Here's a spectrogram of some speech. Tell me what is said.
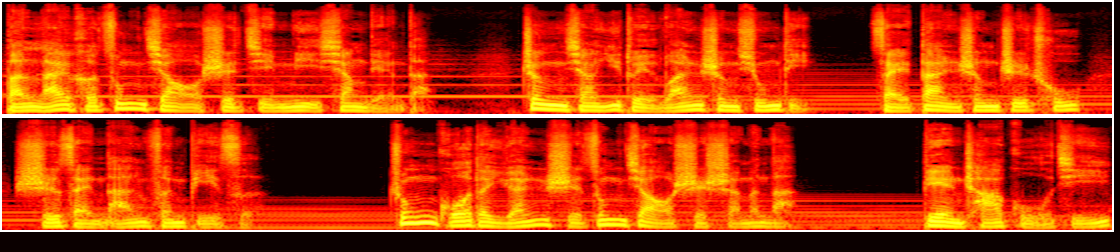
本来和宗教是紧密相连的，正像一对孪生兄弟，在诞生之初实在难分彼此。中国的原始宗教是什么呢？遍查古籍，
